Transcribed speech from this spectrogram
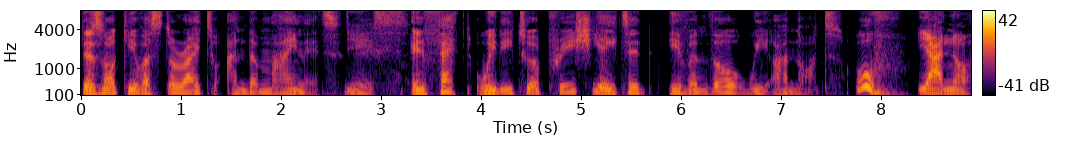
does not give us the right to undermine it. yes. In fact, we need to appreciate it even though we are not. Oof. Yeah, no,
